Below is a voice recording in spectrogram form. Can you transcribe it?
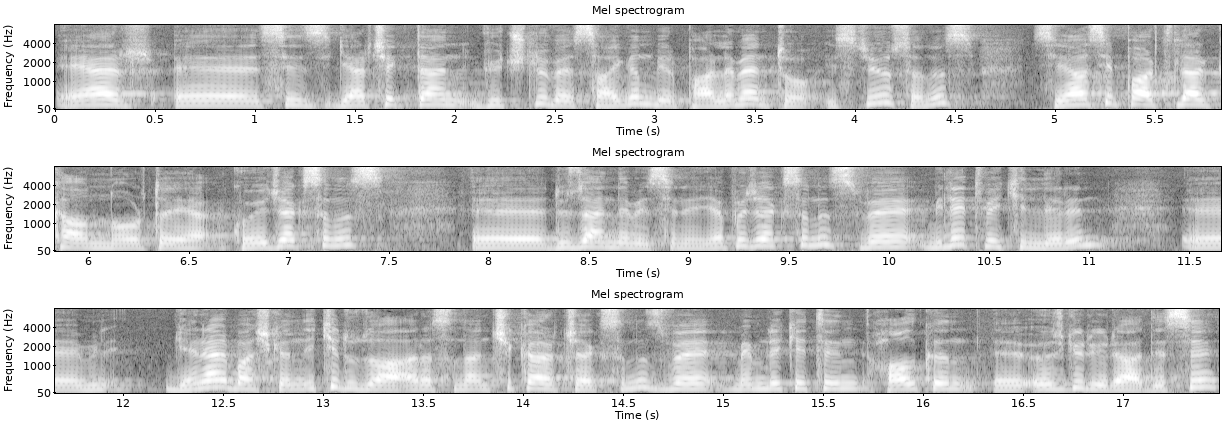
Eğer e, siz gerçekten güçlü ve saygın bir parlamento istiyorsanız siyasi partiler kanunu ortaya koyacaksınız. E, düzenlemesini yapacaksınız ve milletvekillerin e, genel başkanın iki dudağı arasından çıkartacaksınız ve memleketin, halkın e, özgür iradesi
